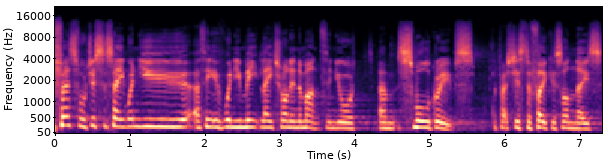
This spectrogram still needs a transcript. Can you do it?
first of all, just to say, when you, I think when you meet later on in the month in your um, small groups, perhaps just to focus on those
